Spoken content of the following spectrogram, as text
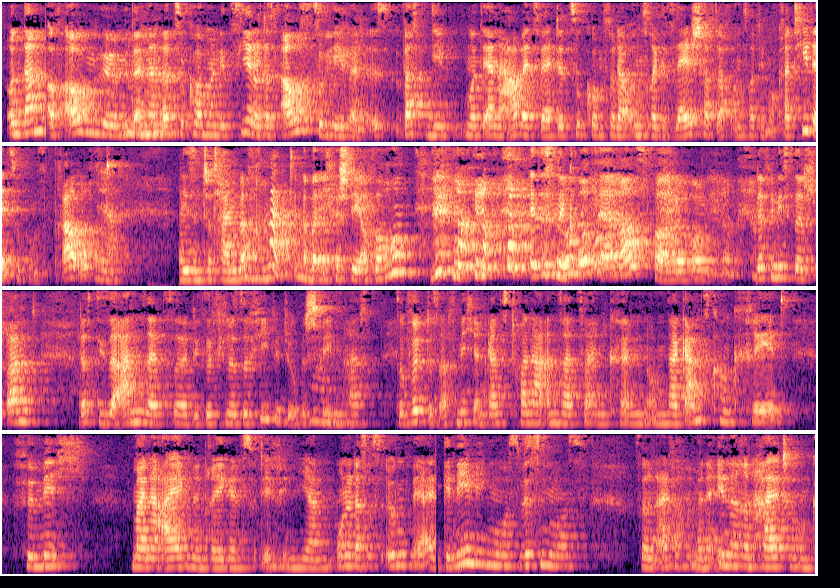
Und dann auf Augenhöhe miteinander mhm. zu kommunizieren und das auszuhebeln, ist, was die moderne Arbeitswelt der Zukunft oder unsere Gesellschaft, auch unsere Demokratie der Zukunft braucht. Ja. Die sind total überfragt, mhm. aber ich verstehe auch warum. es ist eine große Herausforderung. Ne? Da finde ich es so spannend, dass diese Ansätze, diese Philosophie, die du beschrieben mhm. hast, so wirkt es auf mich ein ganz toller Ansatz sein können, um da ganz konkret für mich meine eigenen Regeln zu definieren, ohne dass es irgendwer genehmigen muss, wissen muss, sondern einfach mit meiner inneren Haltung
